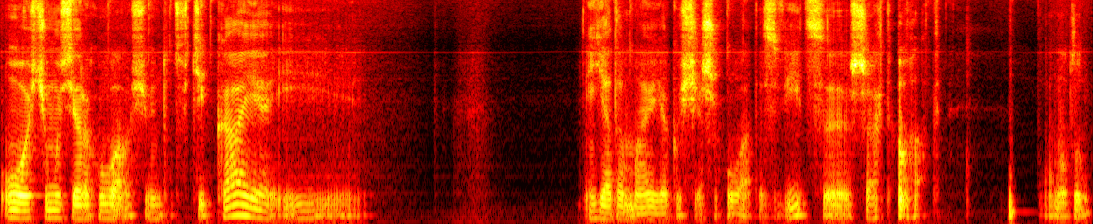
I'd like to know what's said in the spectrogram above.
Ось чомусь я рахував, що він тут втікає і. І я там маю якось ще шахувати звідси, шах давати. Ну тут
